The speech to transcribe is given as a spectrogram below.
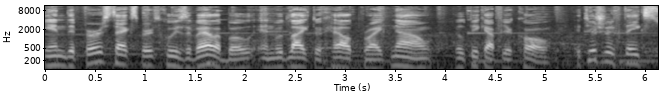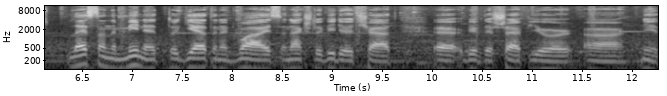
And the first expert who is available and would like to help right now will pick up your call. It usually takes less than a minute to get an advice and actually video chat uh, with the chef you uh, need.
